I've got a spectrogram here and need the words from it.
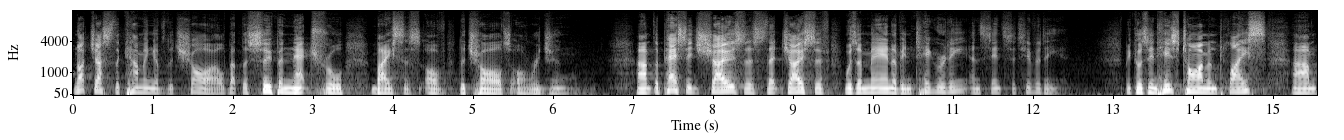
not just the coming of the child, but the supernatural basis of the child's origin. Um, the passage shows us that Joseph was a man of integrity and sensitivity. Because in his time and place, um,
